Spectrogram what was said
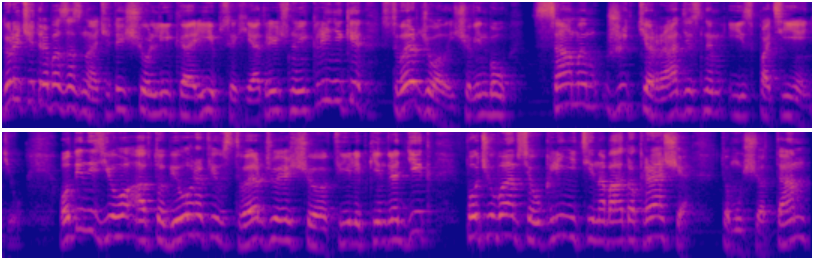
До речі, треба зазначити, що лікарі психіатричної клініки стверджували, що він був самим життєрадісним із пацієнтів. Один із його автобіографів стверджує, що Філіп Кіндред Дік почувався у клініці набагато краще, тому що там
